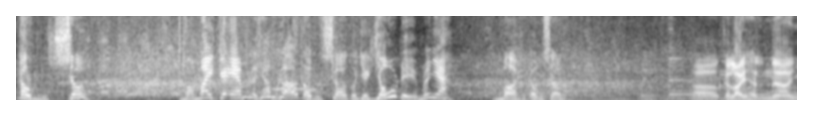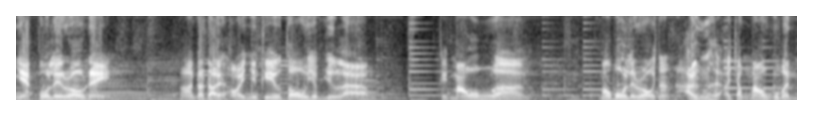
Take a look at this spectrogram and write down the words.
Đồng Sơn mà may cho em là giám khảo Đồng Sơn Còn như dấu điểm đó nha. Mời Đồng Sơn. À, cái loại hình à, nhạc bolero này à, nó đòi hỏi những cái yếu tố giống như là cái máu à, máu bolero nó ẩn ở trong máu của mình.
